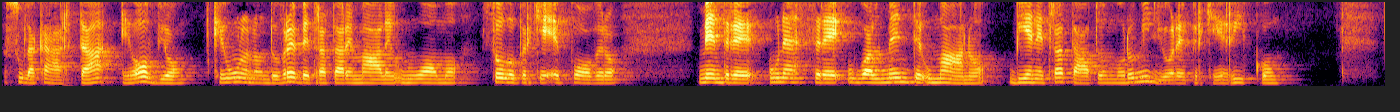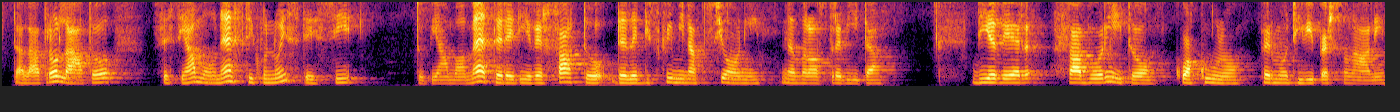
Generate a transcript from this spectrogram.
Sulla carta è ovvio che uno non dovrebbe trattare male un uomo solo perché è povero, mentre un essere ugualmente umano viene trattato in modo migliore perché è ricco. Dall'altro lato, se siamo onesti con noi stessi, dobbiamo ammettere di aver fatto delle discriminazioni nella nostra vita, di aver favorito qualcuno per motivi personali.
